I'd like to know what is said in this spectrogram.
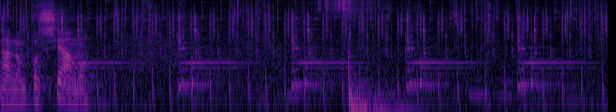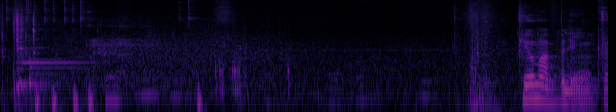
Ah, non possiamo. Piuma Blink.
